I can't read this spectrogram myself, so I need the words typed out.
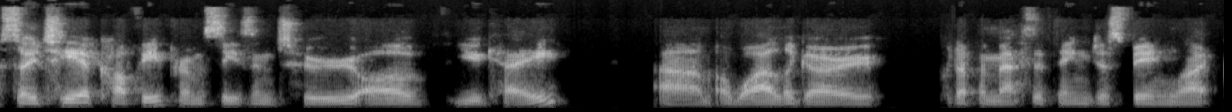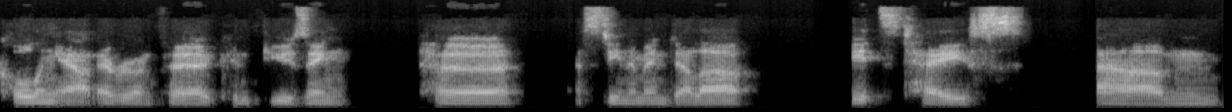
So Tia Kofi from season two of UK um, a while ago put up a massive thing just being like calling out everyone for confusing her, Asttina Mandella, its taste, um,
